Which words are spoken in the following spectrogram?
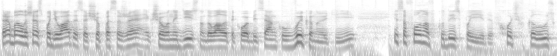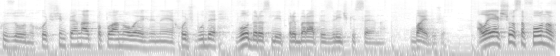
Треба лише сподіватися, що ПСЖ, якщо вони дійсно давали таку обіцянку, виконують її. І Сафонов кудись поїде, хоч в Калузьку зону, хоч в чемпіонат Папуа Нова Гвінея, хоч буде водорослі прибирати з річки Сена. Байдуже. Але якщо Сафонов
